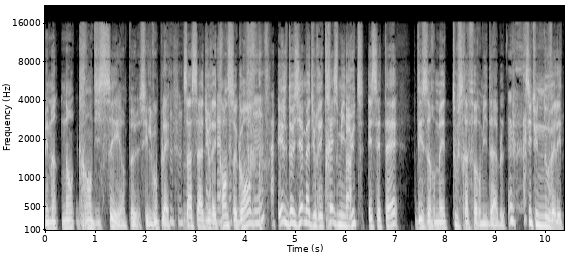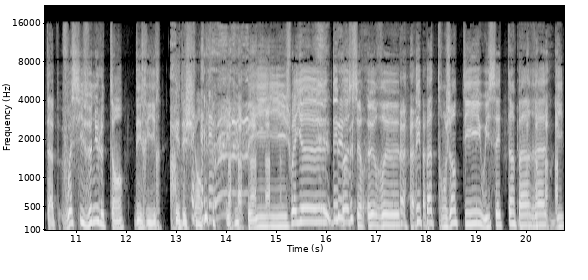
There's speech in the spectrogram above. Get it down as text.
Mais maintenant, grandissez un peu, s'il vous plaît. Ça, ça a duré 30 secondes. Et le deuxième a duré 13 minutes et c'était désormais tout sera formidable. C'est une nouvelle étape. Voici venu le temps des rires et des chants. Et du pays joyeux, des bosseurs heureux, des patrons gentils, oui c'est un paradis.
